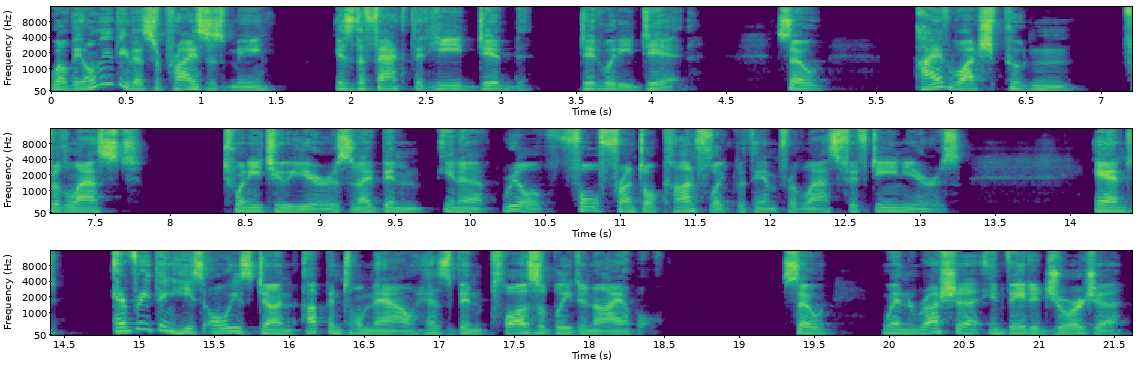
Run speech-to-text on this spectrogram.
Well, the only thing that surprises me is the fact that he did did what he did. So I've watched Putin for the last 22 years, and I've been in a real full frontal conflict with him for the last 15 years. And everything he's always done up until now has been plausibly deniable. So when Russia invaded Georgia,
